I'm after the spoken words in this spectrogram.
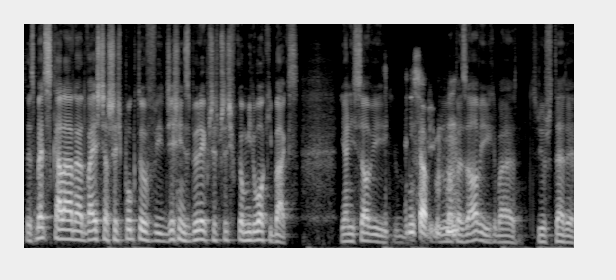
To jest mecz Skala na 26 punktów i 10 zbiórek przeciwko Milwaukee Bucks. Janisowi, Denisowi. Mhm. Lopezowi chyba już wtedy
